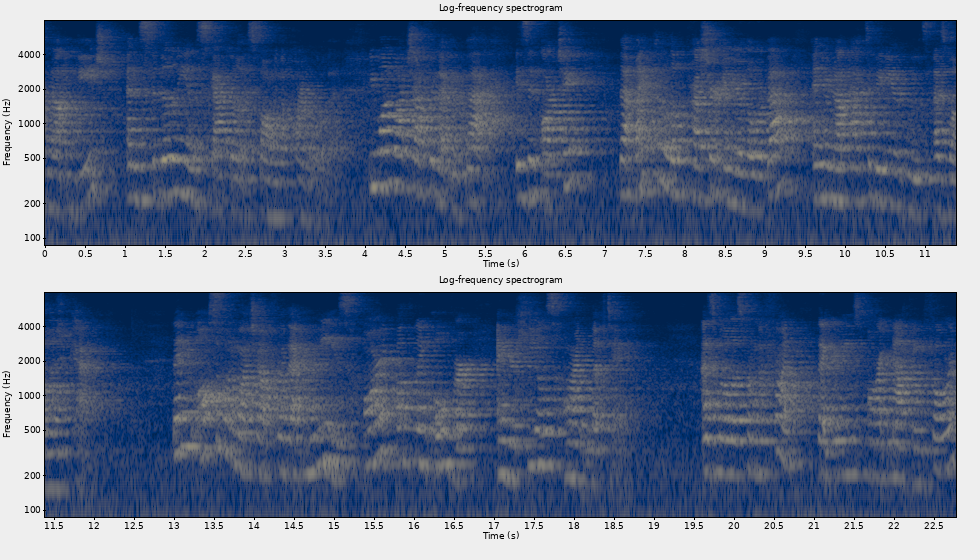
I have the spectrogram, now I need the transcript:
are not engaged and the stability in the scapula is falling apart a little bit. You want to watch out for that your back isn't arching. That might put a little pressure in your lower back and you're not activating your glutes as well as you can. Then you also want to watch out for that your knees aren't buckling over and your heels aren't lifting. As well as from the front, that your knees aren't knocking forward.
